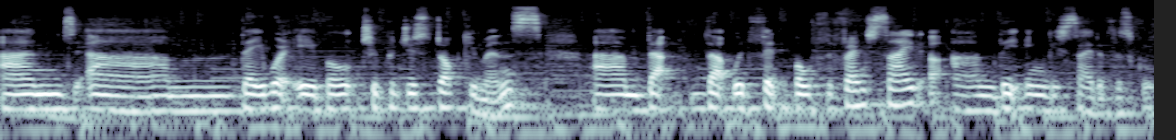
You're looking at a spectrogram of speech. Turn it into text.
and um, they were able to produce documents um, that, that would fit both the French side and the English side of the school.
